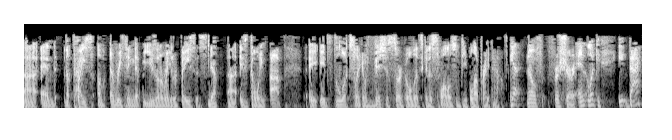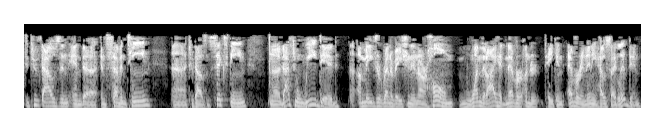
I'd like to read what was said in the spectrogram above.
uh, and the price of everything that we use on a regular basis Yep. uh, is going up. It, it looks like a vicious circle that's going to swallow some people up right now. Yeah, no, for, for sure. And look, it, back to 2017, uh, 2016, uh, that's when we did a major renovation in our home, one that I had never undertaken ever in any house I lived in.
